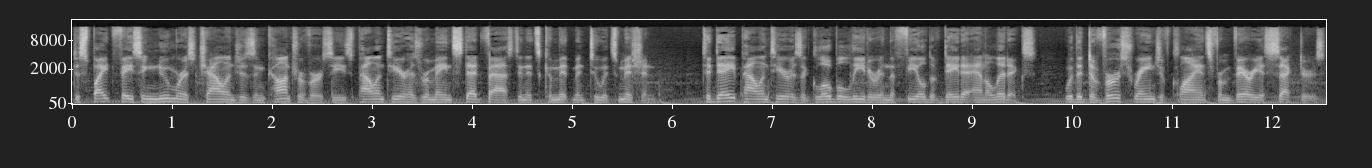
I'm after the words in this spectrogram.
Despite facing numerous challenges and controversies, Palantir has remained steadfast in its commitment to its mission. Today Palantir is a global leader in the field of data analytics, with a diverse range of clients from various sectors,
